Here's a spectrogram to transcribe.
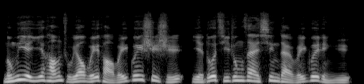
农业银行主要违法违规事实也多集中在信贷违规领域，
